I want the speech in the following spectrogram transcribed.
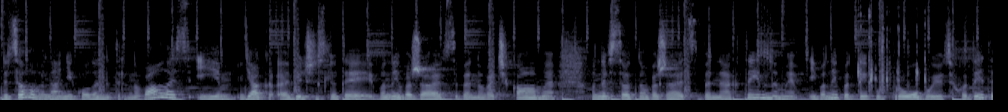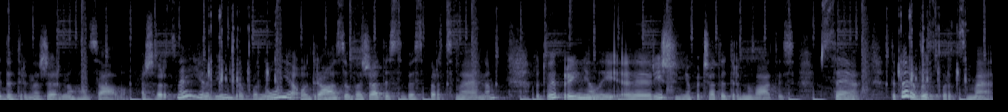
До цього вона ніколи не тренувалась, і як е, більшість людей вони вважають себе новачками, вони все одно вважають себе неактивними, і вони по типу пробують ходити до тренажерного залу. А Шварценеггер він пропонує одразу вважати себе спортсменом. От ви прийняли е, рішення почати тренуватись. Все, тепер ви спортсмен,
